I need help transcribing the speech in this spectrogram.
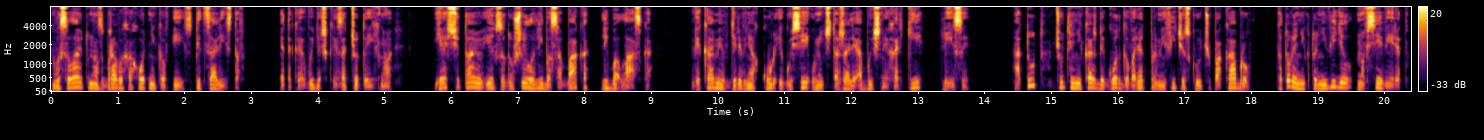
Высылают у нас бравых охотников и специалистов. Этакая выдержка из отчета ихнего, я считаю, их задушила либо собака, либо ласка. Веками в деревнях кур и гусей уничтожали обычные хорьки, лисы. А тут чуть ли не каждый год говорят про мифическую чупакабру, которой никто не видел, но все верят.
